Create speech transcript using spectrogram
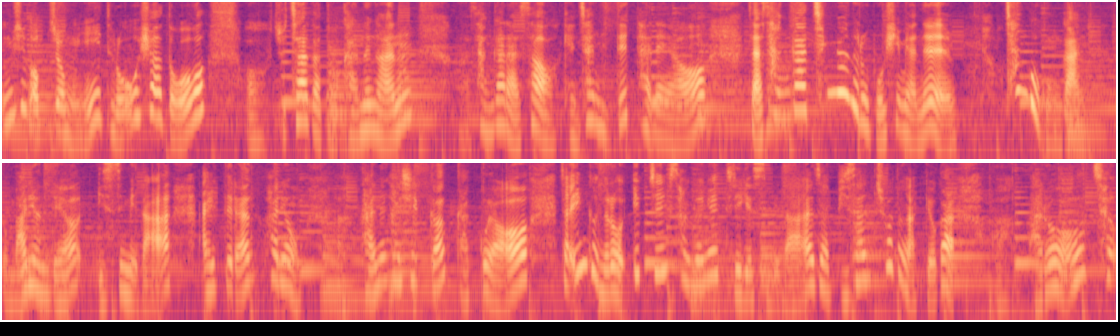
음식 업종이 들어오셔도 어, 주차가 더 가능한 어, 상가라서 괜찮은 듯 하네요. 자, 상가 측면으로 보시면은 창고 공간 또 마련되어 있습니다. 알뜰한 활용 어, 가능하실 것 같고요. 자, 인근으로 입지 설명해 드리겠습니다. 자, 비산 초등학교가 아, 바로 초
